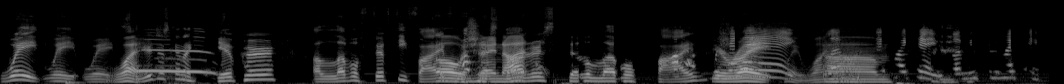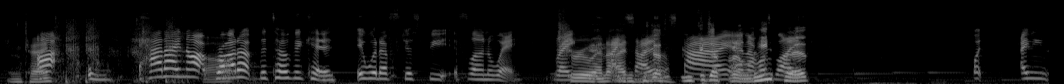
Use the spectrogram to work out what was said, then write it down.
wait, wait, wait. What? So you're just gonna give her a level 55? Oh, when should I not? still level five? you're right. Hey, Wait, why Let me not? state Um, my case. Let me state my case. Okay. Uh, had I not Oh. brought up the Togekiss, it would have just be flown away, right? True, and I I, saw it in the just, just sky, and I was like, it. I mean,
